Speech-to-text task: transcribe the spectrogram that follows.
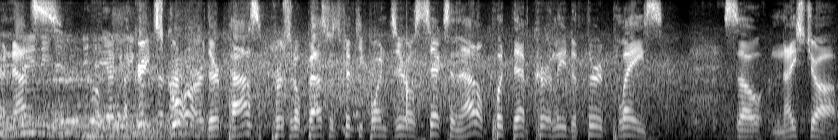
and that's a great score. Their past personal best was 50.06, and that'll put them currently into third place. So nice job.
